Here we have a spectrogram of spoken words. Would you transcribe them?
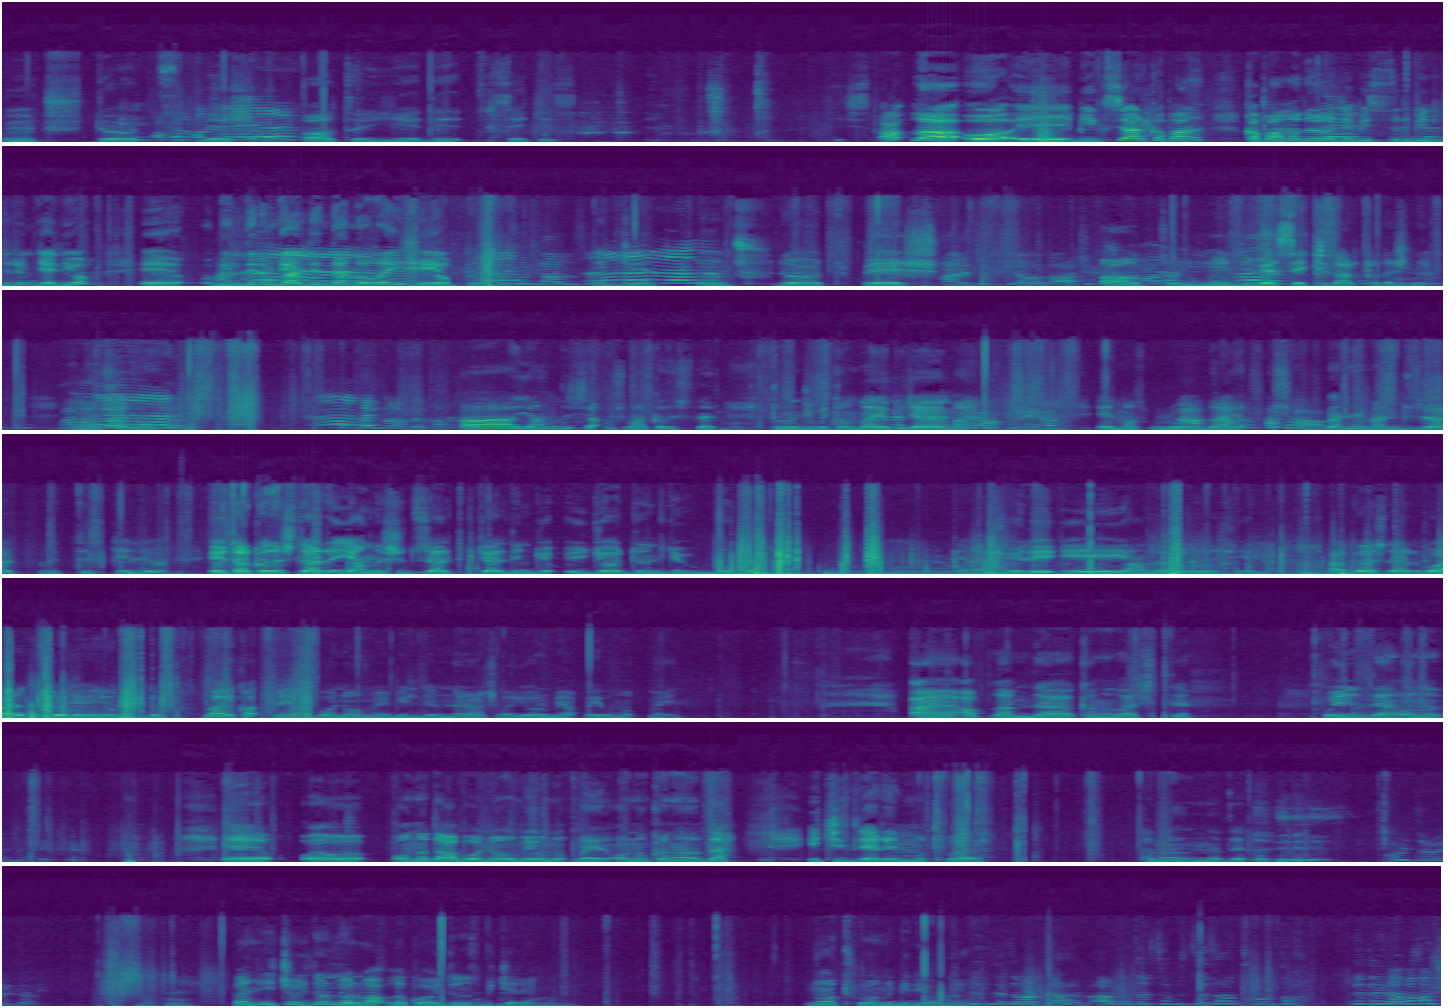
3, 4, 5, 6, 7, 8. Atla o e, bilgisayar kapan kapanmadan önce bir sürü bildirim geliyor. E, bildirim geldiğinden dolayı şey yapıyor. 2, 3, 4, 5, 6, 7 ve 8 arkadaşlar. Hemen şöyle. Aa yanlış yapmışım arkadaşlar. Turuncu betondan yapacağım ama elmas bloğundan yapmışım. Ben hemen düzeltip geliyorum. Evet arkadaşlar yanlışı düzeltip geldim. Gö- Gördüğünüz gibi buradayım ben. Hemen şöyle e, yanları dolaşayım. Arkadaşlar bu arada söylemeyi unuttum. Like atmayı, abone olmayı, bildirimleri açmayı, yorum yapmayı unutmayın. Aa, ablam da kanal açtı. Bu yüzden ona e, o- ona da abone olmayı unutmayın. Onun kanalı da İkizlerin Mutfağı. Kanalının adı. Ben hiç uydurmuyorum abla koydunuz bir kere. Notron'u biliyorum ya.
